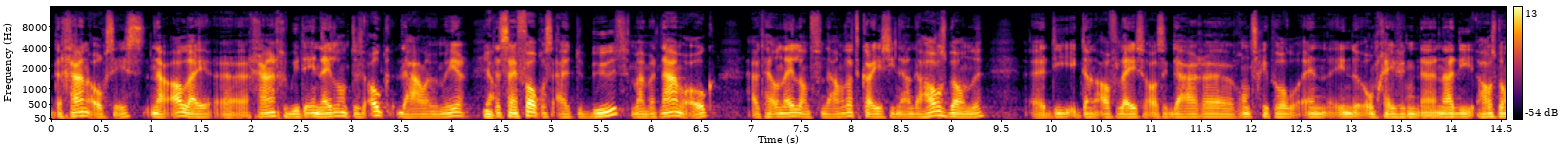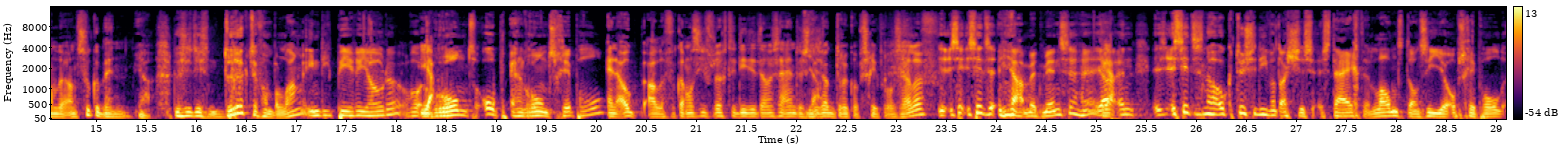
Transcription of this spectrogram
de graanoogst is... naar allerlei eh, graangebieden in Nederland. Dus ook de Haarlemmermeer. Ja. Dat zijn vogels uit de buurt, maar met name ook uit heel Nederland vandaan. Want dat kan je zien aan de halsbanden... eh, die ik dan aflees als ik daar eh, rond Schiphol en in de omgeving eh, naar die halsbanden aan het zoeken ben. Ja, dus het is een drukte van belang in die periode. ro- Ja. Rond, op en rond Schiphol. En ook alle vakantievluchten die er dan zijn. Dus het is ook druk op Schiphol zelf. Z- Zitten, ja, met mensen. Hè? Ja, Ja. En zitten ze nou ook tussen die... Want als je stijgt en landt, dan zie je op Schiphol...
